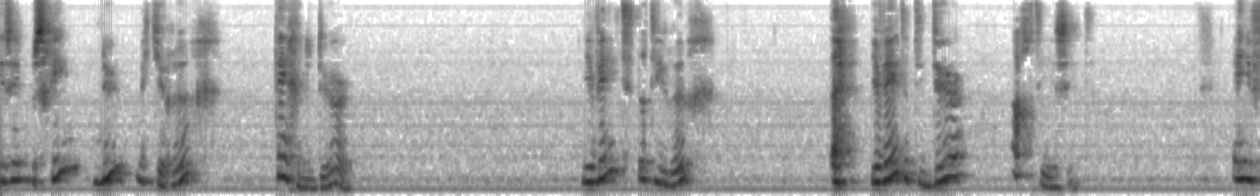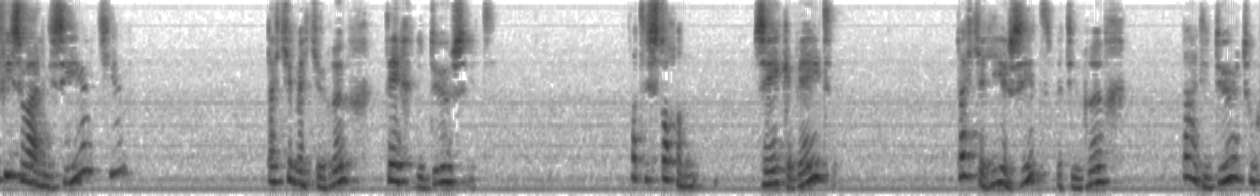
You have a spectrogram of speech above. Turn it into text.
Je zit misschien nu met je rug tegen de deur. Je weet dat die rug, je weet dat die deur achter je zit. En je visualiseert je dat je met je rug tegen de deur zit. Dat is toch een zeker weten. Dat je hier zit met die rug naar die deur toe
